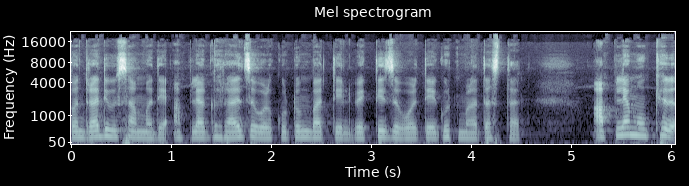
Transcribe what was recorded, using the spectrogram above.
पंधरा दिवसामध्ये आपल्या घराजवळ कुटुंबातील व्यक्तीजवळ ते घुटमळत असतात. आपल्या मुख्य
